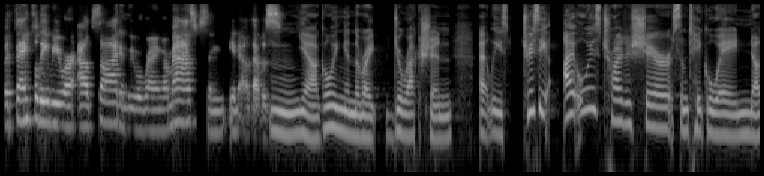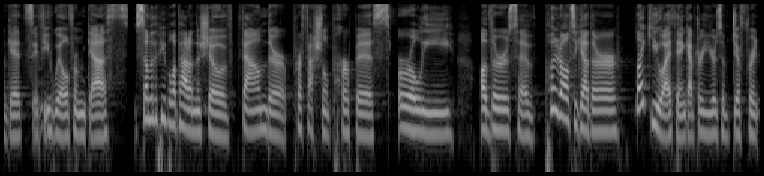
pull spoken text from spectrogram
But thankfully, we were outside and we were wearing our masks, and you know that was mm, yeah, going in the right direction at least. Tracy, I always try to share some takeaway nuggets, if you will, from guests. Some of the people I've had on the show have found their professional purpose early. Others have put it all together, like you, I think, after years of different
